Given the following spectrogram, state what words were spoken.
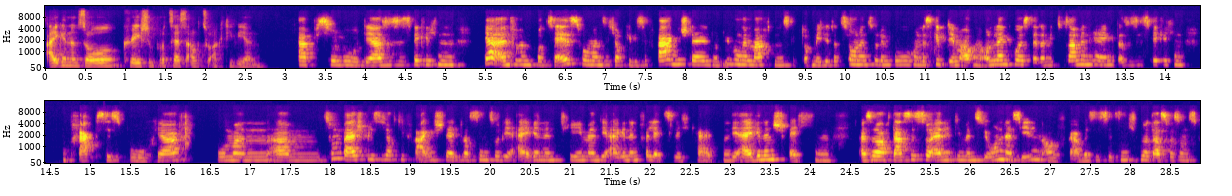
eigenen Soul Creation Prozess auch zu aktivieren. Absolut. Ja, also es ist wirklich ein ja, einfach ein Prozess, wo man sich auch gewisse Fragen stellt und Übungen macht. Und es gibt auch Meditationen zu dem Buch. Und es gibt eben auch einen Online-Kurs, der damit zusammenhängt. Also es ist wirklich ein, ein Praxisbuch, ja, wo man ähm, zum Beispiel sich auch die Frage stellt, was sind so die eigenen Themen, die eigenen Verletzlichkeiten, die eigenen Schwächen. Also auch das ist so eine Dimension der Seelenaufgabe. Es ist jetzt nicht nur das, was uns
